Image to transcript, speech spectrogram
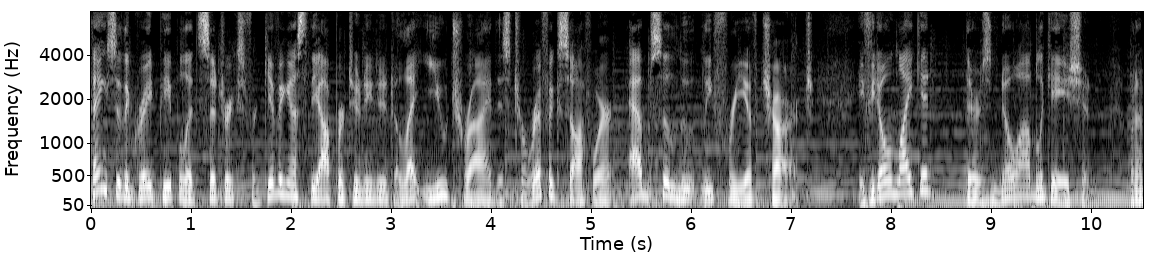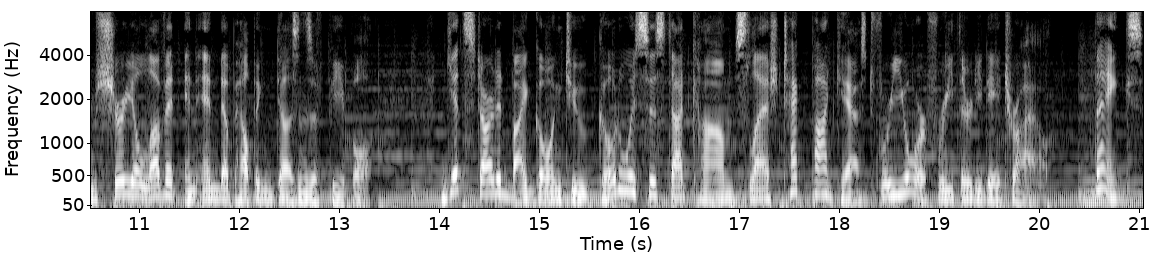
Thanks to the great people at Citrix for giving us the opportunity to let you try this terrific software absolutely free of charge. If you don't like it, there's no obligation, but I'm sure you'll love it and end up helping dozens of people. Get started by going to gotoassist.com slash techpodcast for your free 30-day trial. Thanks!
